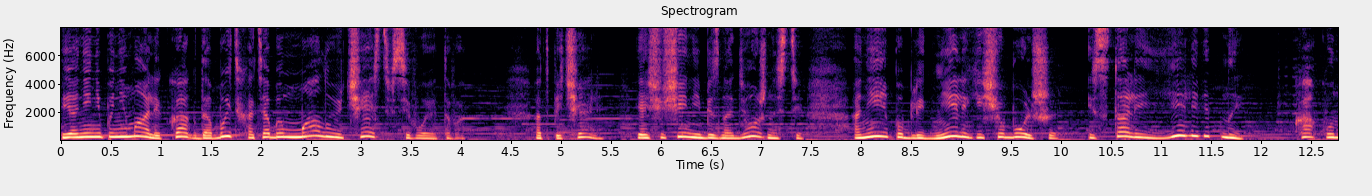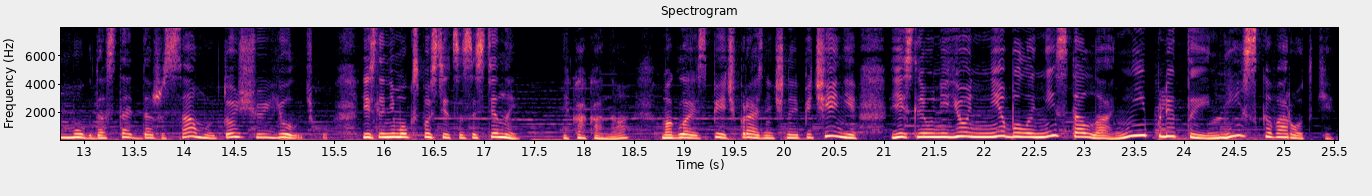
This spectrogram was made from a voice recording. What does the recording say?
и они не понимали, как добыть хотя бы малую часть всего этого. От печали и ощущения безнадежности они побледнели еще больше и стали еле видны. Как он мог достать даже самую тощую елочку, если не мог спуститься со стены – и как она могла испечь праздничное печенье, если у нее не было ни стола, ни плиты, ни сковородки?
